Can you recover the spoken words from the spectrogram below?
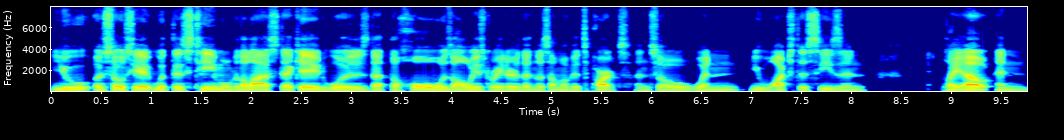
you associate with this team over the last decade was that the whole was always greater than the sum of its parts, and so when you watch this season play out. And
